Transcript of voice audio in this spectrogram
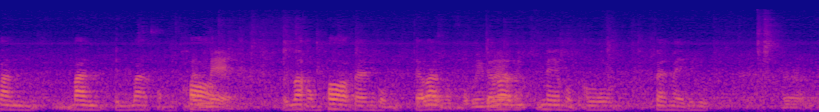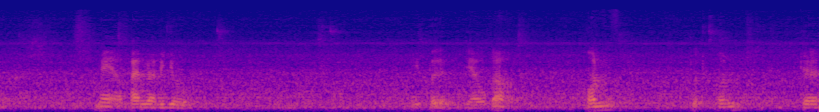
บ้านบ้านเป็นบ้านของพ่อ บ้านแม่ เป็นบ้านของพ่อแฟนผม แต่ว่าผมไม่แต่ว่ามา แม่ผมเอาแฟนใหม่ไปอยู่ เออแม่เอาแฟนมาไปอยู่ มีปืน เดี๋ยวก็ค้นตรวจค้นเจอ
